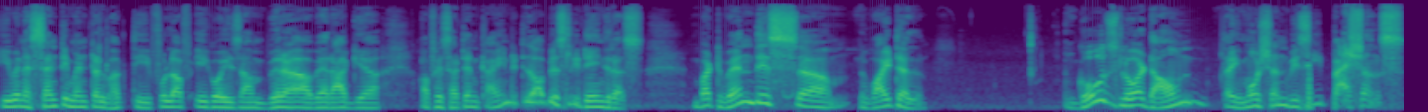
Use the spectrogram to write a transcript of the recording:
even a sentimental bhakti full of egoism, viraha, vairagya of a certain kind, it is obviously dangerous. But when this um, vital goes lower down, the emotion, we see passions.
